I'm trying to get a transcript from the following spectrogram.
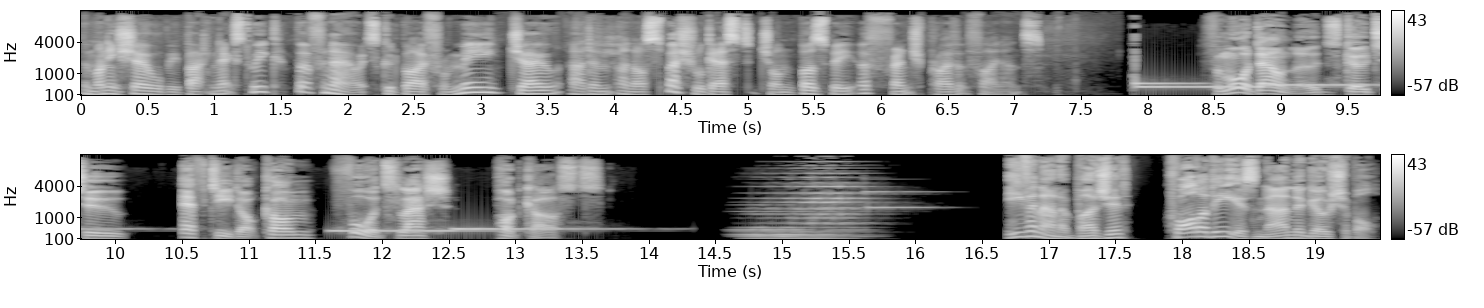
The Money Show will be back next week, but for now it's goodbye from me, Jo, Adam, and our special guest, John Busby of French Private Finance. For more downloads, go to ft.com forward slash podcasts. Even on a budget, quality is non negotiable.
